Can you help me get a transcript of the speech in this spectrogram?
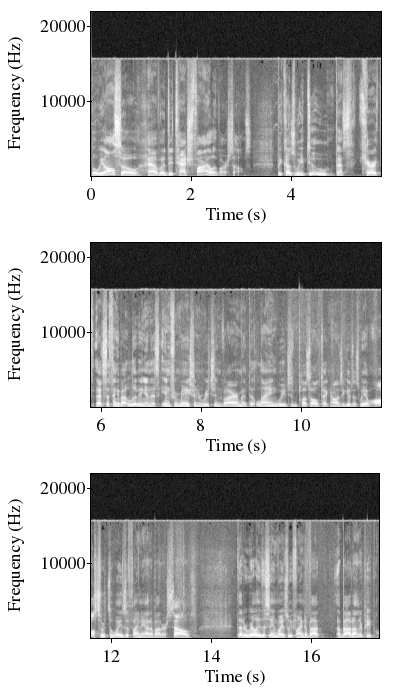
But we also have a detached file of ourselves. Because we do, that's, character, that's the thing about living in this information rich environment that language and plus all technology gives us. We have all sorts of ways of finding out about ourselves that are really the same ways we find about, about other people.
